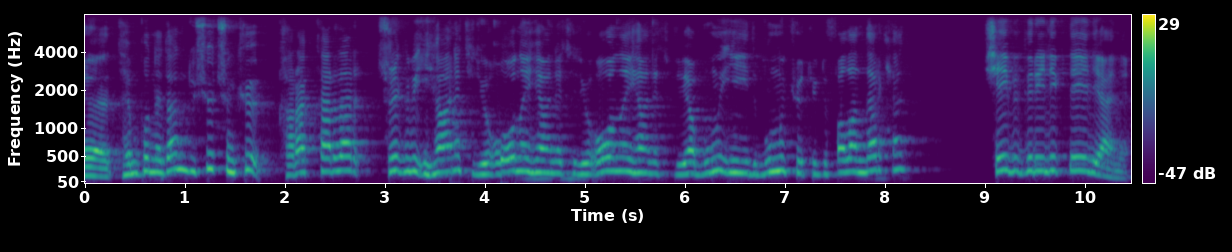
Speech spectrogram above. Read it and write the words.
Ee, tempo neden düşüyor? Çünkü karakterler sürekli bir ihanet ediyor. O ona ihanet ediyor, o ona ihanet ediyor. Ya bu mu iyiydi, bu mu kötüydü falan derken şey bir grilik değil yani.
